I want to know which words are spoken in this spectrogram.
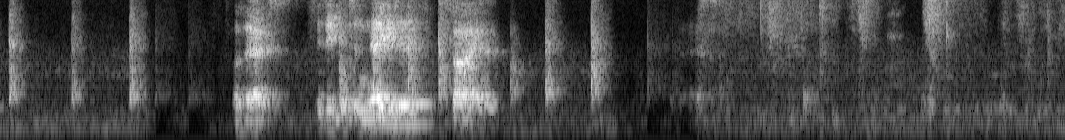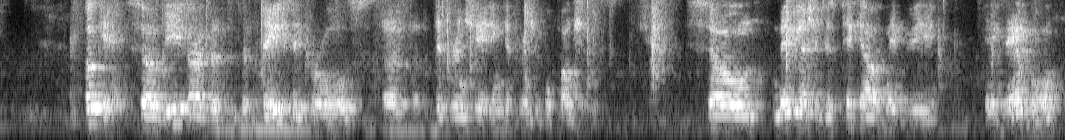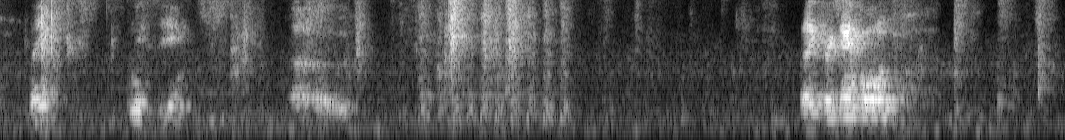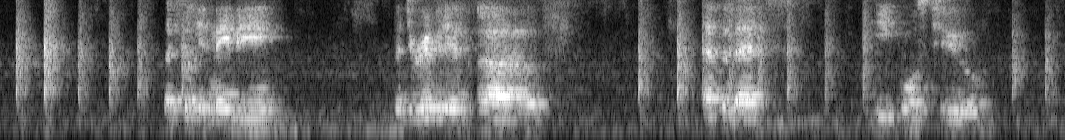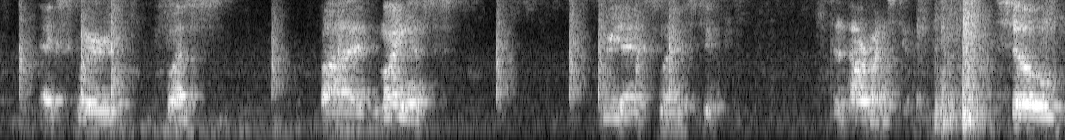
of x is equal to negative sine x. Okay, so these are the, the basic rules of differentiating differentiable functions. So maybe I should just pick out maybe an example, like, let me see. Uh, Like, for example, let's look at maybe the derivative of f of x equals to x squared plus 5 minus 3x minus 2 to the power minus 2. So,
